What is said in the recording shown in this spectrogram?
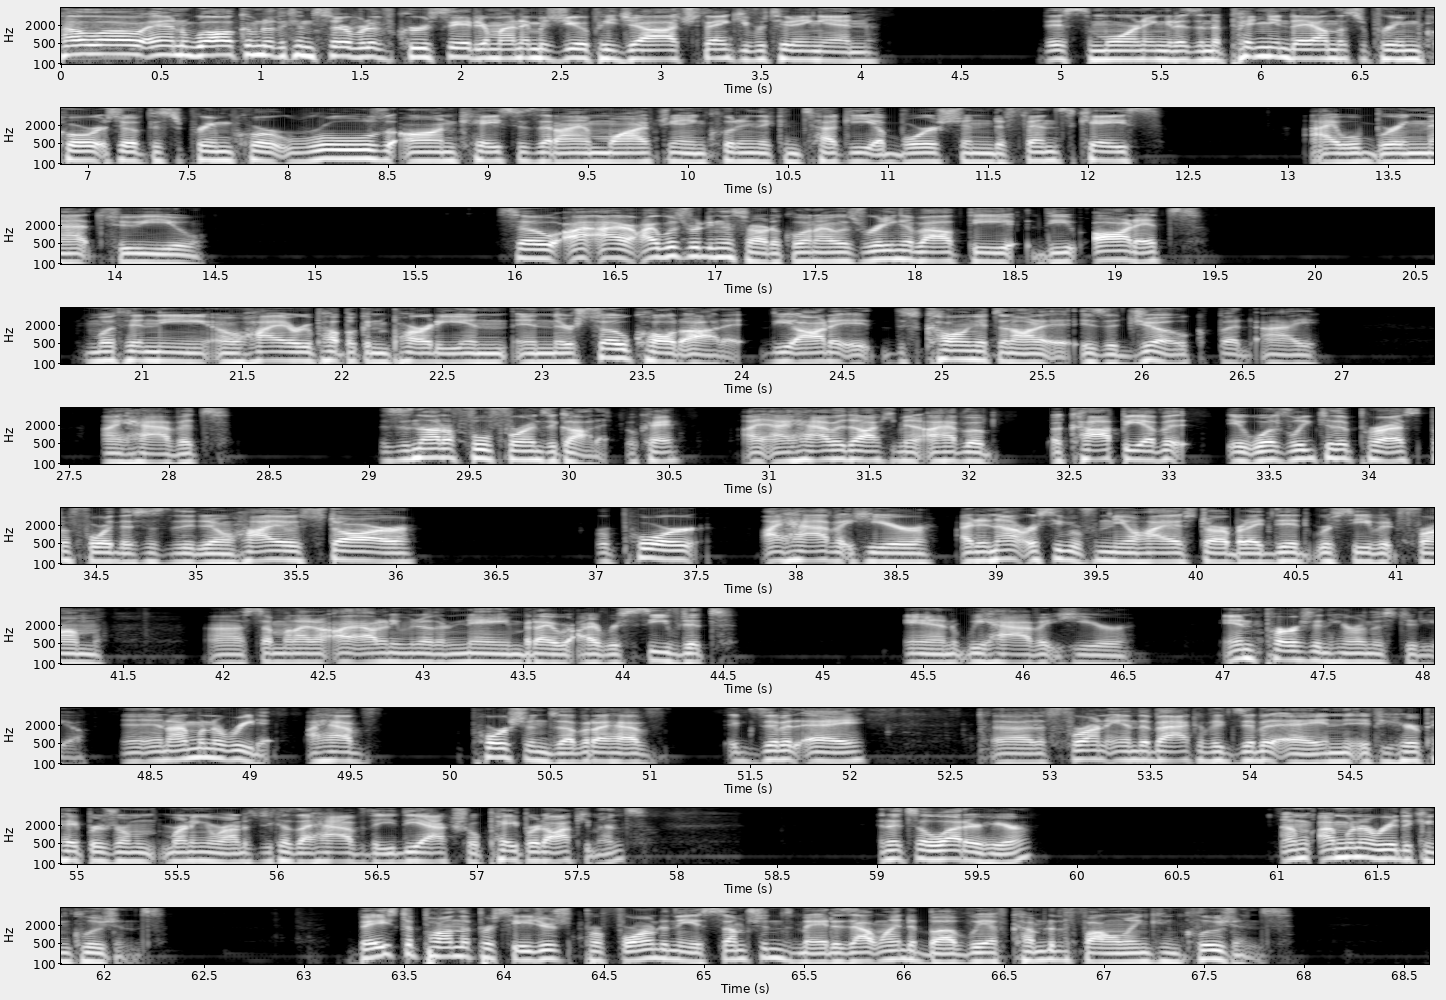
Hello and welcome to the Conservative Crusader. My name is GOP Josh. Thank you for tuning in. This morning, it is an opinion day on the Supreme Court, so if the Supreme Court rules on cases that I am watching, including the Kentucky abortion defense case, I will bring that to you. So I, I, I was reading this article and I was reading about the, the audits within the Ohio Republican Party and, and their so-called audit. The audit, this calling it an audit is a joke, but I I have it. This is not a full forensic audit, okay? I, I have a document. I have a, a copy of it. It was leaked to the press before this. is the Ohio Star report. I have it here. I did not receive it from the Ohio Star, but I did receive it from uh, someone. I, I don't even know their name, but I, I received it, and we have it here in person here in the studio. And, and I'm going to read it. I have portions of it. I have Exhibit A, uh, the front and the back of Exhibit A. And if you hear papers run, running around, it's because I have the, the actual paper documents. And it's a letter here. I'm, I'm going to read the conclusions. Based upon the procedures performed and the assumptions made as outlined above, we have come to the following conclusions.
